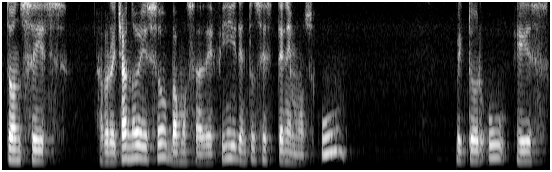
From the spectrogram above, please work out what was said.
Entonces, aprovechando eso, vamos a definir, entonces tenemos U, vector U es,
